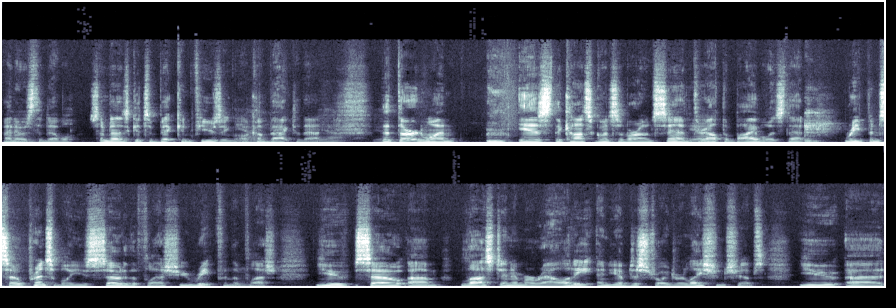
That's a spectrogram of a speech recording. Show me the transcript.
I know it's mm. the devil. Sometimes it gets a bit confusing. I'll come back to that. Yeah, yeah. The third one is the consequence of our own sin. Throughout the Bible, it's that reap and sow principle. You sow to the flesh, you reap from the flesh. You sow um, lust and immorality, and you have destroyed relationships. You uh,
